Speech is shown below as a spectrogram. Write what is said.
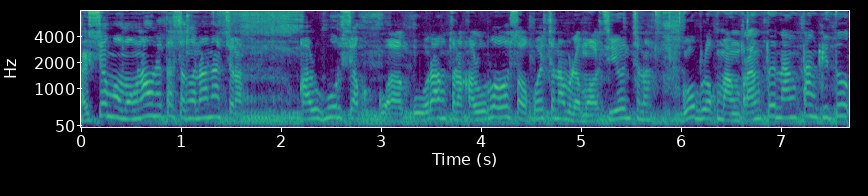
Ari sia ngomong naon eta seungeunana cenah. Kaluhur sia aku, aku urang cenah kaluhur oh, sok we cenah udah moal sieun cenah. Goblok mangprang teu nangtang kitu.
